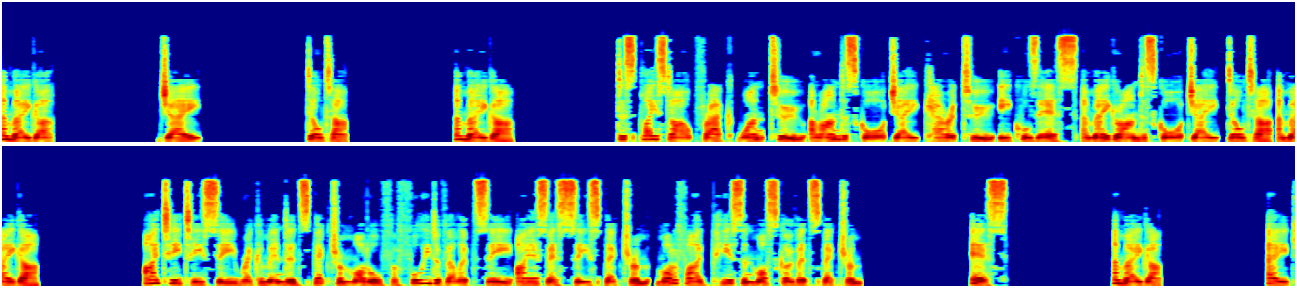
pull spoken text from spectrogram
omega j delta omega display style frac 1 2 r underscore j caret 2 equals s omega underscore j delta omega. ITTC recommended spectrum model for fully developed sea ISSC spectrum, modified Pierson-Moskowitz spectrum. S. Omega. H.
